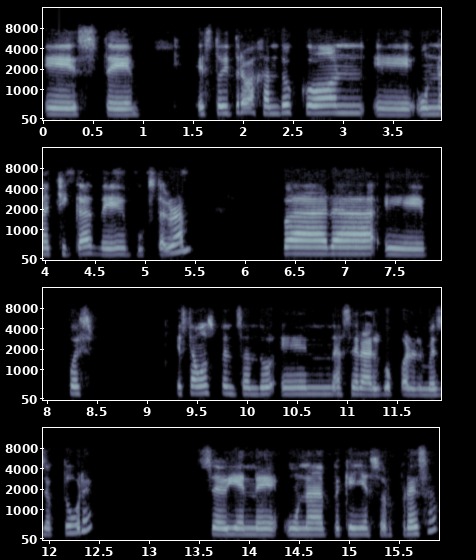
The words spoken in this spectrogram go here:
Este, estoy trabajando con eh, una chica de Bookstagram para, eh, pues, estamos pensando en hacer algo para el mes de octubre. Se viene una pequeña sorpresa.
